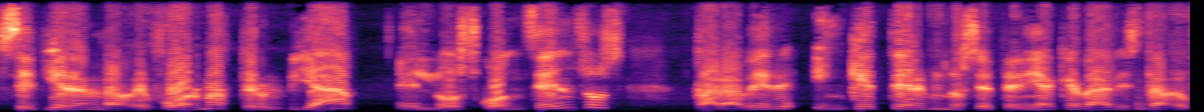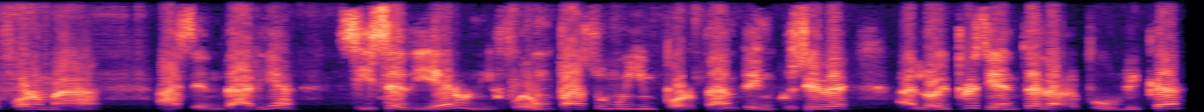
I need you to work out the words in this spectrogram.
se dieran las reformas, pero ya en los consensos para ver en qué términos se tenía que dar esta reforma hacendaria, sí se dieron y fue un paso muy importante. Inclusive al hoy presidente de la República,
